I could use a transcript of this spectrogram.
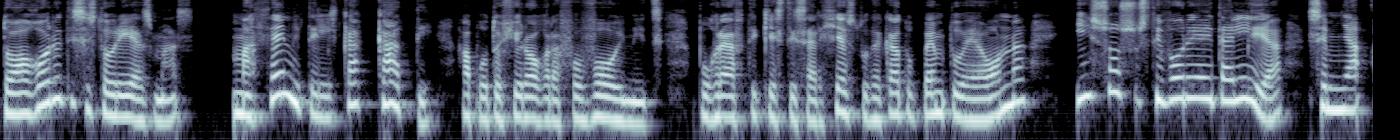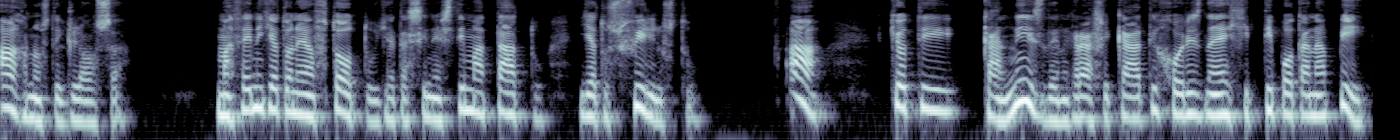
Το αγόρι της ιστορίας μας μαθαίνει τελικά κάτι από το χειρόγραφο Βόινιτς που γράφτηκε στις αρχές του 15ου αιώνα, ίσως στη Βόρεια Ιταλία, σε μια άγνωστη γλώσσα. Μαθαίνει για τον εαυτό του, για τα συναισθήματά του, για τους φίλους του. Α, και ότι κανείς δεν γράφει κάτι χωρίς να έχει τίποτα να πει,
